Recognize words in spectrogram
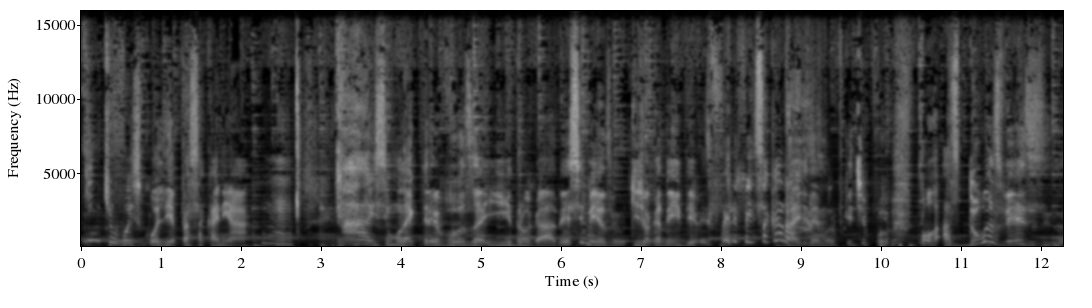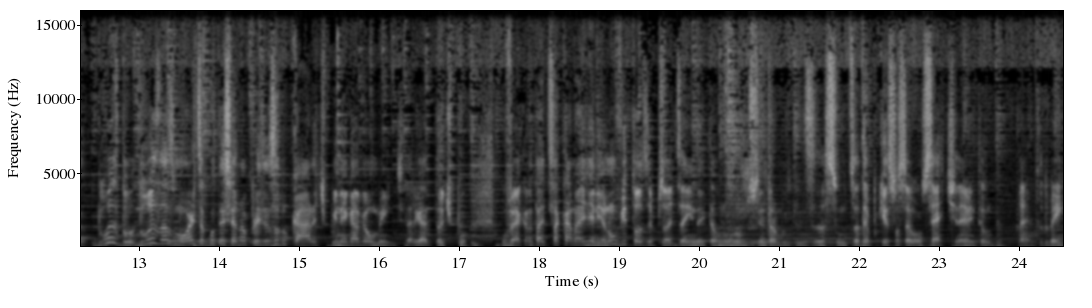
quem que eu vou escolher pra sacanear? Hum, ah, esse moleque trevoso aí, drogado, esse mesmo, que joga DD. Ele fez sacanagem, né, mano? Porque, tipo, porra, as duas vezes, duas, duas das mortes aconteceram na presença do cara, tipo, inegavelmente, tá ligado? Então, tipo, o Vecna tá de sacanagem ali. Eu não vi todos os episódios ainda, então não vamos entrar muito nesses assuntos, até porque só são sete, né? Então, né, tudo bem.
